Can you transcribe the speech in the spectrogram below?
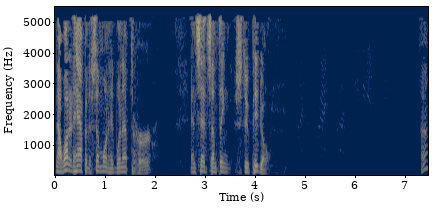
Now, what had happened if someone had went up to her and said something stupido? Huh?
